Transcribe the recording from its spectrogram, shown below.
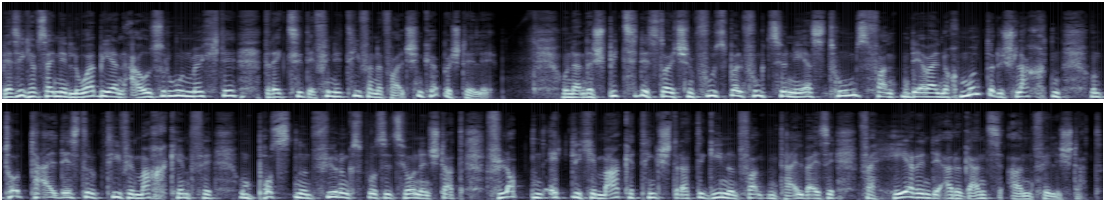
Wer sich auf seine Lorbeeren ausruhen möchte, trägt sie definitiv an der falschen Körperstelle. Und an der Spitze des deutschen Fußballfunktionärstums fanden derweil noch muntere Schlachten und total destruktive Machtkämpfe um Posten und Führungspositionen statt, floppten etliche Marketingstrategien und fanden teilweise verheerende Arroganzanfälle statt.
